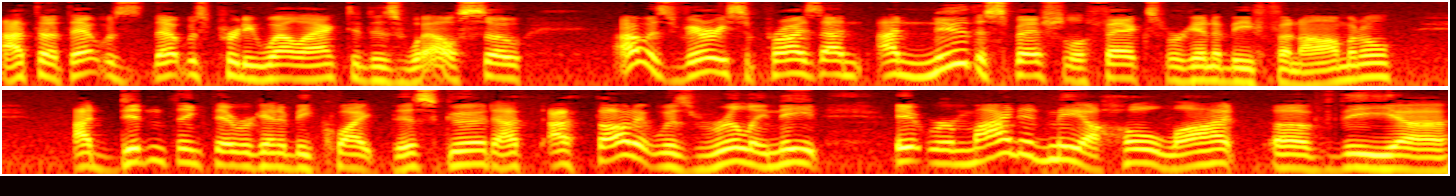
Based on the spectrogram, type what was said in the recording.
I thought that was that was pretty well acted as well. So I was very surprised. I I knew the special effects were going to be phenomenal. I didn't think they were going to be quite this good. I I thought it was really neat. It reminded me a whole lot of the uh,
